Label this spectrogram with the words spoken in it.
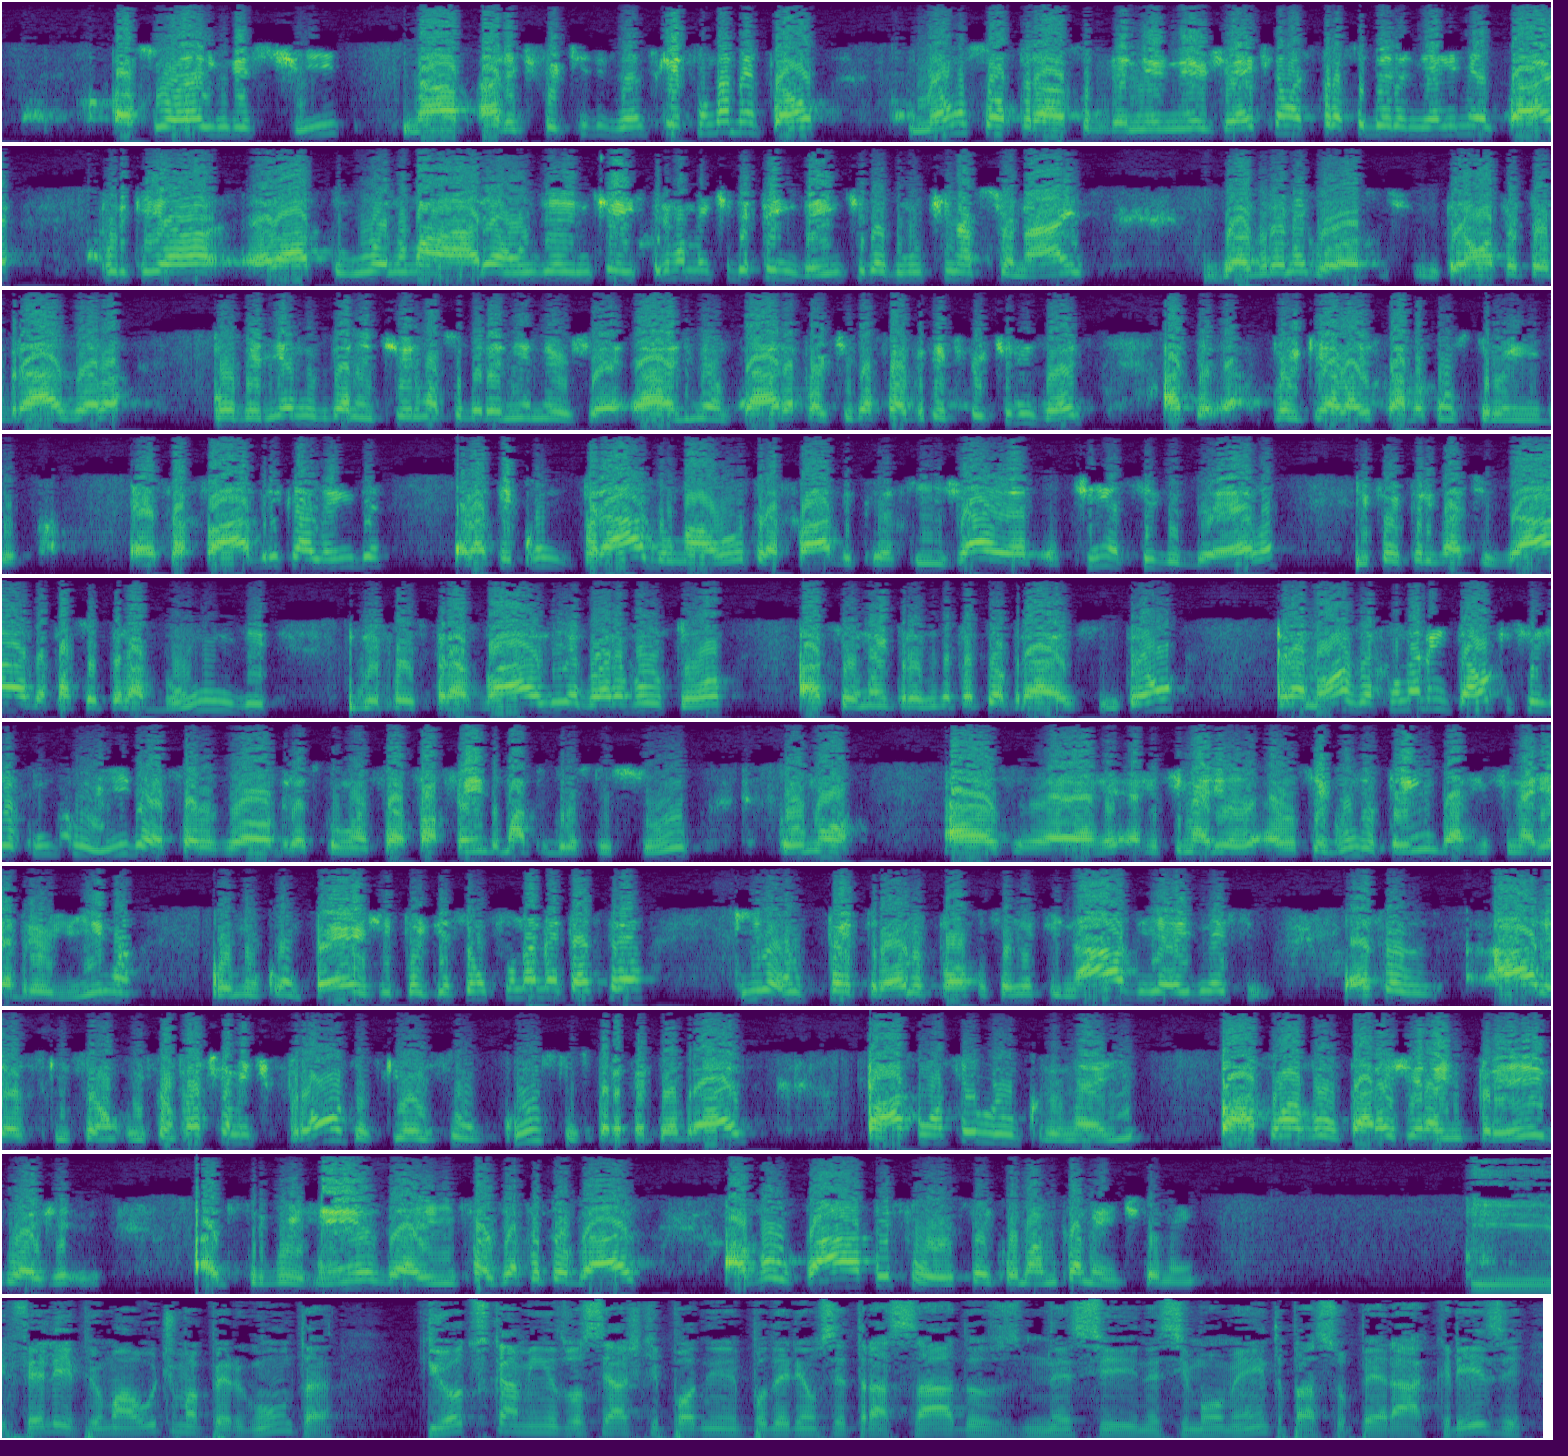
passou a investir na área de fertilizantes, que é fundamental, não só para a soberania energética, mas para a soberania alimentar, porque ela, ela, atua numa área onde a gente é extremamente dependente das multinacionais do agronegócio. Então, a Petrobras, ela poderia nos garantir uma soberania alimentar a partir da fábrica de fertilizantes, porque ela estava construindo essa fábrica, além de ela ter comprado uma outra fábrica que já era, tinha sido dela e foi privatizada, passou pela Bung, depois para a Vale e agora voltou a ser uma empresa da Petrobras. Então, para nós é fundamental que seja concluída essas obras, como essa Fafem do Mato Grosso do Sul, como as, é, a refinaria, o segundo trem da refinaria Abreu Lima, como o Comperge, porque são fundamentais para que o petróleo possa ser refinado e aí nesse, essas áreas que são, estão praticamente prontas, que hoje são custos para a Petrobras, passam a ser lucro, né? E passam a voltar a gerar emprego, a, a distribuir renda e fazer a Petrobras a voltar a ter força economicamente também. E Felipe, uma última pergunta. Que outros caminhos você acha que podem, poderiam ser traçados nesse, nesse momento para superar a crise?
